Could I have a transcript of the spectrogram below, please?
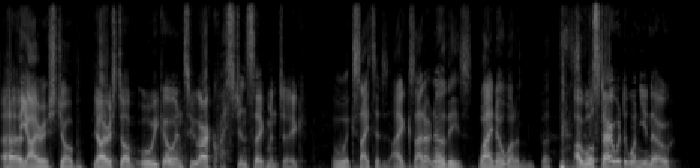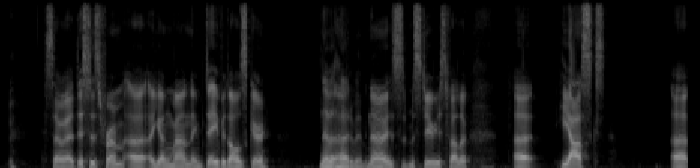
uh, the Irish job. the Irish job, will we go into our question segment, Jake? Ooh, excited! I because I don't know these. Well, I know one of them, but I will start with the one you know. So uh, this is from uh, a young man named David Osgar. never Uh, heard of him. No, he's a mysterious fellow. Uh, he asks, uh,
